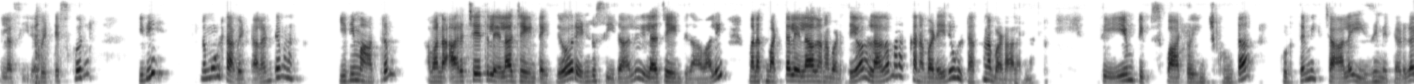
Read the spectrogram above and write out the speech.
ఇలా సీదా పెట్టేసుకొని ఇది మనం ఉల్టా పెట్టాలంటే మనకు ఇది మాత్రం మన అరచేతులు ఎలా జాయింట్ అవుతాయో రెండు సీదాలు ఇలా జాయింట్ కావాలి. మనకు మట్టలు ఎలా కనబడతాయో అలాగా మనకు కనబడేది ఉల్టా కనబడాలన్నట్టు. సేమ్ టిప్స్ పాటించుకుంటా కుడితే మీకు చాలా ఈజీ మెథడ్గా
